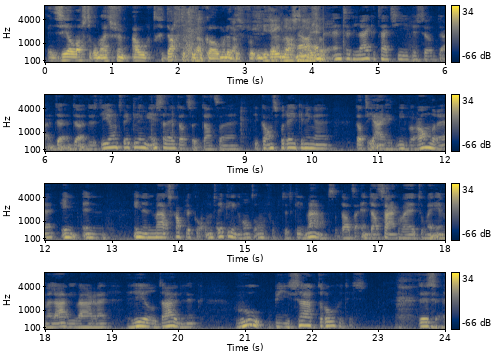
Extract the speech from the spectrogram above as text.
Het is heel lastig om uit zo'n oud gedachtegoed Ja. te komen. Dat Ja. is voor iedereen Ja, lastig. nou, en, en tegelijkertijd zie je dus ook, de, de, de- dus die ontwikkeling is er, dat, ze- dat eh, die kansberekeningen, dat die eigenlijk niet veranderen in, in, in een maatschappelijke ontwikkeling rondom bijvoorbeeld het klimaat. Dat, en dat zagen wij toen we in Malawi waren heel duidelijk, hoe bizar droog het is. Dus, Ja.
